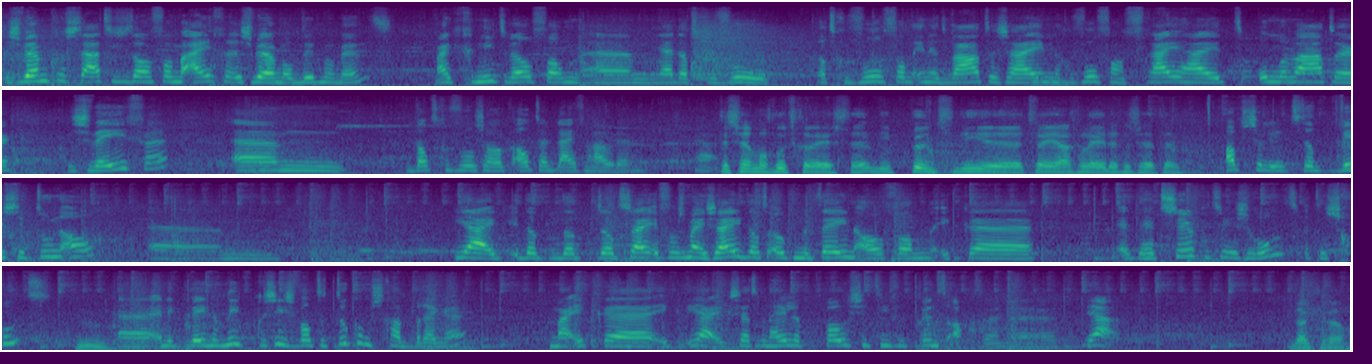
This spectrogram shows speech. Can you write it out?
zwemprestaties dan van mijn eigen zwemmen op dit moment. Maar ik geniet wel van ehm, ja, dat gevoel. Dat gevoel van in het water zijn, Hmm. een gevoel van vrijheid, onder water zweven. Ehm, dat gevoel zal ik altijd blijven houden. Het is helemaal goed geweest hè, die punt die je twee jaar geleden gezet hebt. Absoluut, dat wist ik toen al. Ehm, ja, ik, dat, dat, dat zei, volgens mij zei ik dat ook meteen al van ik, eh, het, het cirkeltje is rond, het is goed. Hmm. Eh, en ik weet nog niet precies wat de toekomst gaat brengen. Maar ik, eh, ik, ja, ik zet er een hele positieve punt achter. ja. Dankjewel.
